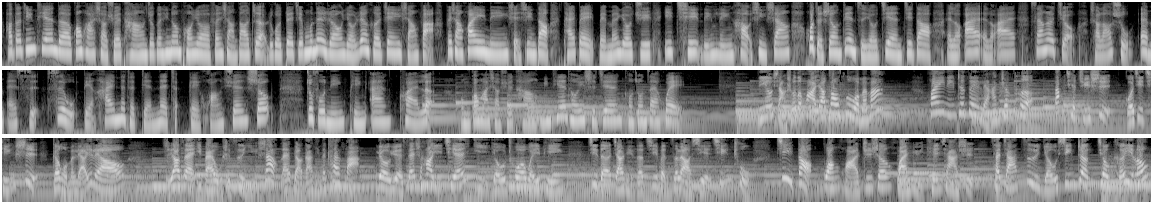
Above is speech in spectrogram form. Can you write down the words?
好的，今天的光华小学堂就跟听众朋友分享到这。如果对节目内容有任何建议想法，非常欢迎您写信到台北北门邮局一七零零号信箱，或者是用电子邮件寄到 l i l i 三二九小老鼠 m s 四五点 highnet 点 net 给黄轩收。祝福您平安快乐。我们光华小学堂明天同一时间空中再会。你有想说的话要告诉我们吗？欢迎您针对两岸政策、当前局势、国际情势跟我们聊一聊。只要在一百五十字以上来表达您的看法。六月三十号以前以邮戳为凭，记得将你的基本资料写清楚，寄到光华之声环宇天下事，参加自由新政就可以喽。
